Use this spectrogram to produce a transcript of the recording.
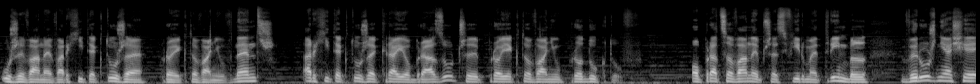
używane w architekturze, projektowaniu wnętrz, architekturze krajobrazu czy projektowaniu produktów. Opracowany przez firmę Trimble, wyróżnia się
